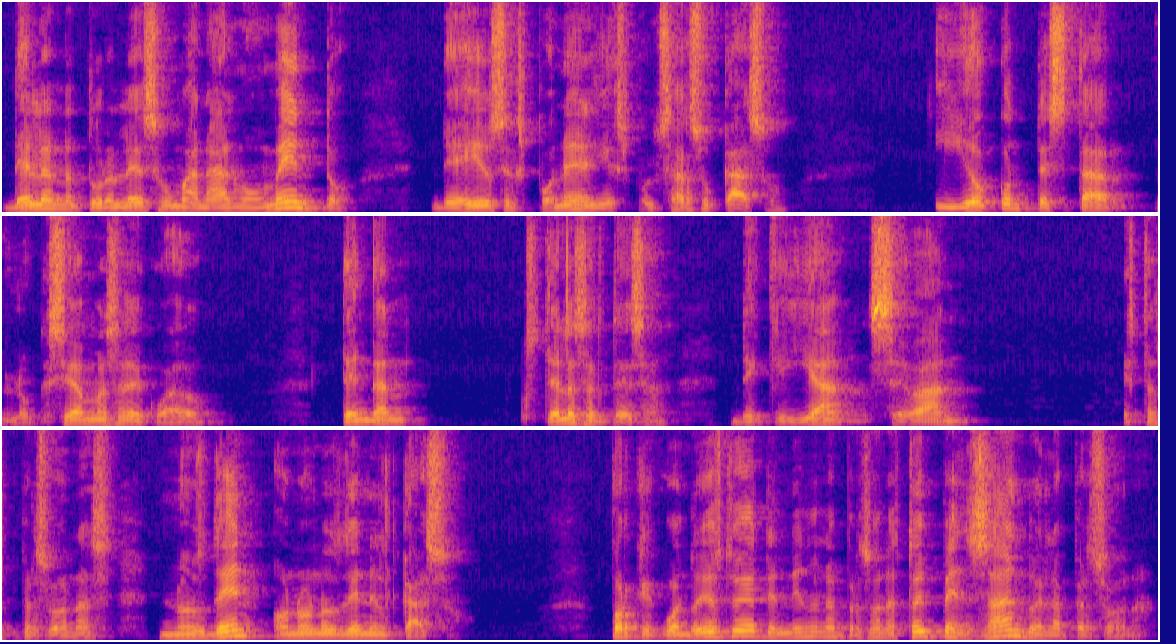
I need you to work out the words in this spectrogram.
de la naturaleza humana al momento de ellos exponer y expulsar su caso y yo contestar lo que sea más adecuado, tengan usted la certeza de que ya se van estas personas, nos den o no nos den el caso. Porque cuando yo estoy atendiendo a una persona, estoy pensando en la persona.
